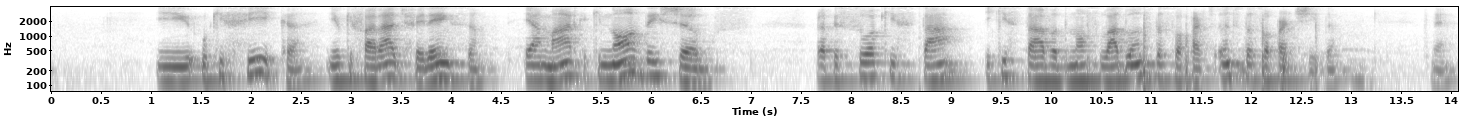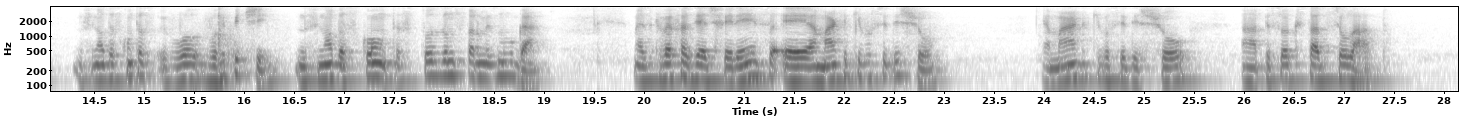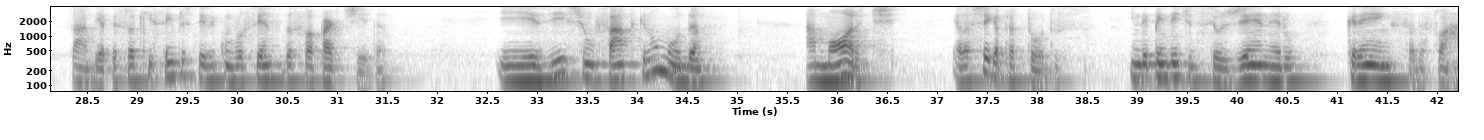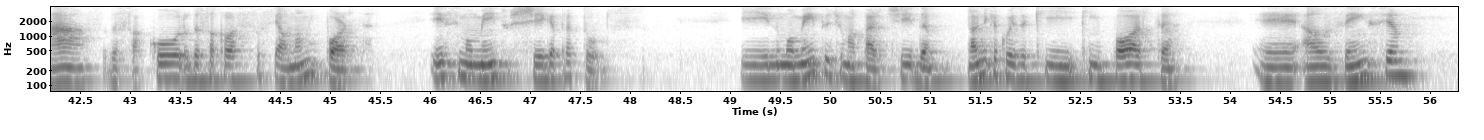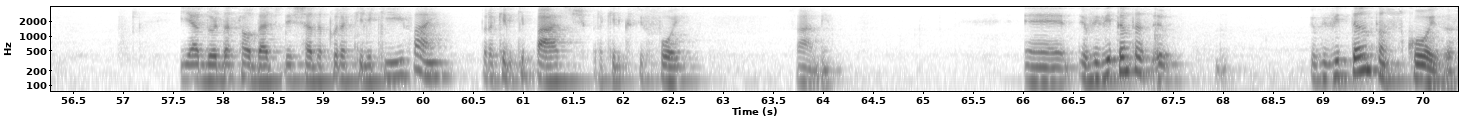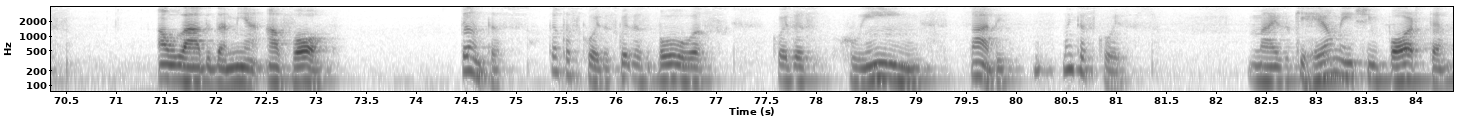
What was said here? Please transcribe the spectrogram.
e o que fica e o que fará a diferença é a marca que nós deixamos para a pessoa que está e que estava do nosso lado antes da sua part... antes da sua partida né? no final das contas eu vou, vou repetir no final das contas todos vamos para o mesmo lugar mas o que vai fazer a diferença é a marca que você deixou é a marca que você deixou a pessoa que está do seu lado, sabe? A pessoa que sempre esteve com você antes da sua partida. E existe um fato que não muda. A morte, ela chega para todos, independente do seu gênero, crença, da sua raça, da sua cor ou da sua classe social, não importa. Esse momento chega para todos. E no momento de uma partida, a única coisa que, que importa é a ausência e a dor da saudade deixada por aquele que vai, por aquele que parte, por aquele que se foi, sabe? É, eu vivi tantas eu, eu vivi tantas coisas ao lado da minha avó, tantas, tantas coisas, coisas boas, coisas ruins, sabe? Muitas coisas. Mas o que realmente importa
